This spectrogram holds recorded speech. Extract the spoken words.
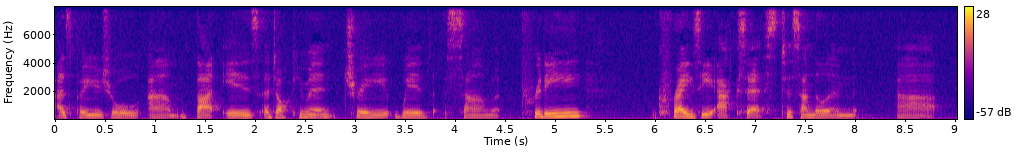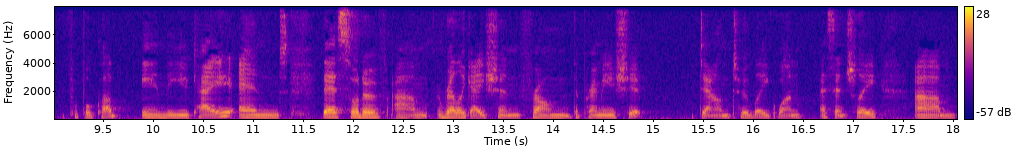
as per usual, um, but is a documentary with some pretty crazy access to Sunderland uh, Football Club in the UK and their sort of um, relegation from the Premiership down to League One, essentially. Um,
